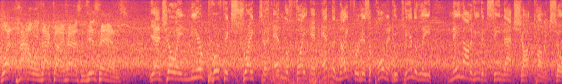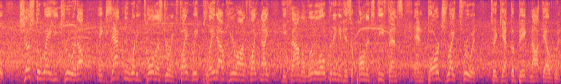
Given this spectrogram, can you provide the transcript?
What power that guy has in his hands. Yeah, Joe, a near perfect strike to end the fight and end the night for his opponent, who candidly may not have even seen that shot coming. So just the way he drew it up, exactly what he told us during fight week, played out here on fight night. He found a little opening in his opponent's defense and barged right through it to get the big knockout win.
